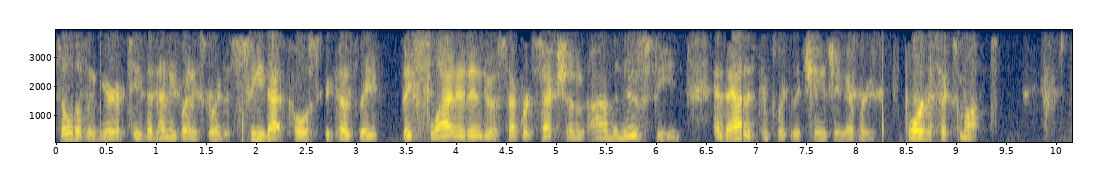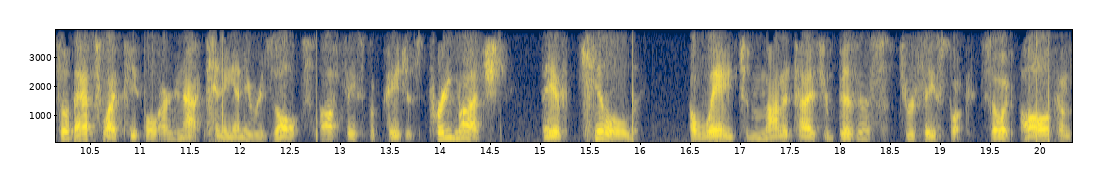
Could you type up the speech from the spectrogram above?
still doesn't guarantee that anybody's going to see that post because they, they slide it into a separate section on the news feed, and that is completely changing every four to six months. So that's why people are not getting any results off Facebook pages. Pretty much, they have killed a way to monetize your business through Facebook. So it all comes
